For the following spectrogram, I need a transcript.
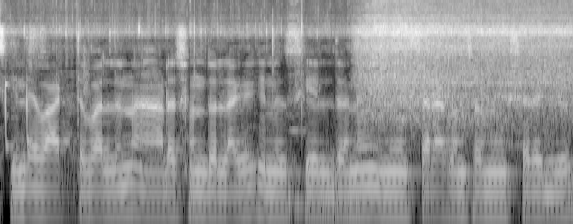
শিলে বাটতে পারলে না আরও সুন্দর লাগে, কিন্তু শিল তো নেই। মিক্সার এখন সব মিক্সারের যুগ।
